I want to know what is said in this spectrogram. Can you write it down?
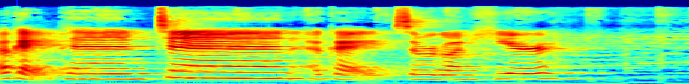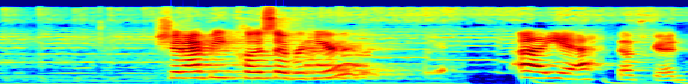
Okay, pin 10. Okay, so we're going here. Should I be close over here? Uh, yeah, that's good.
